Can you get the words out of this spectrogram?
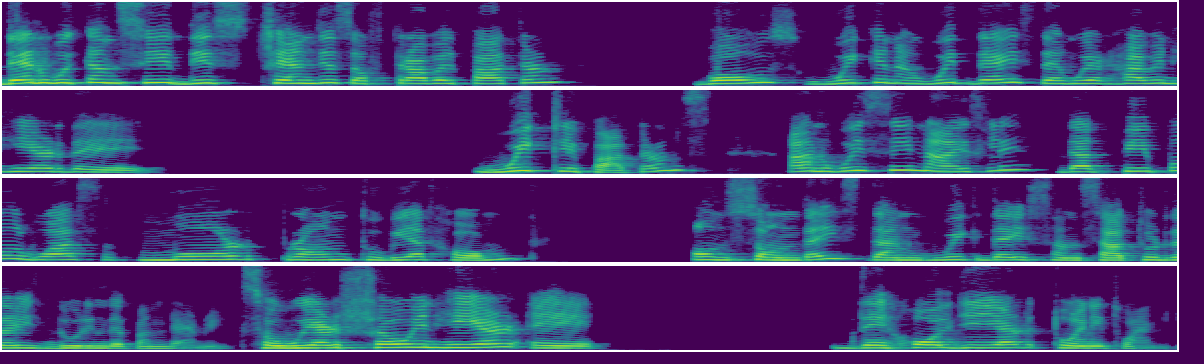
Then we can see these changes of travel pattern, both weekend and weekdays. Then we're having here the weekly patterns. And we see nicely that people was more prone to be at home on Sundays than weekdays and Saturdays during the pandemic. So we are showing here eh, the whole year 2020.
